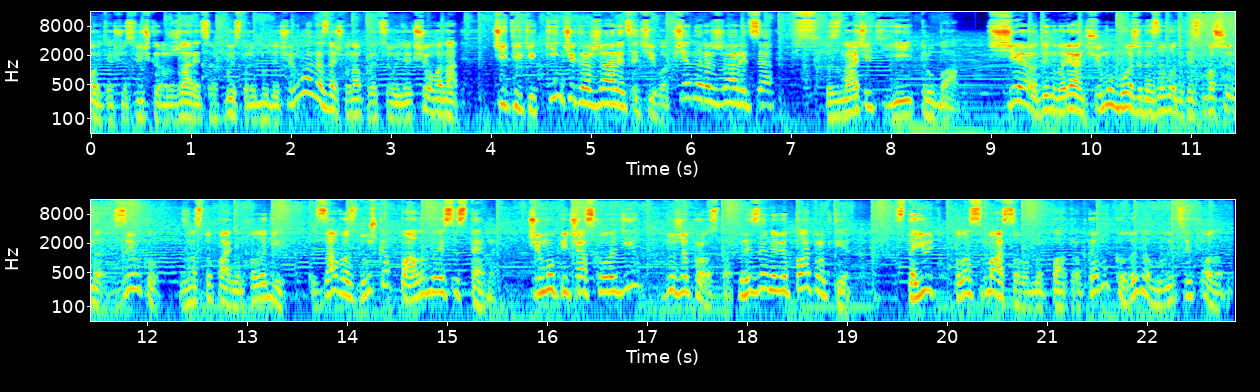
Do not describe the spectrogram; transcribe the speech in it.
вольт. Якщо свічка розжариться швидко і буде червона, значить вона працює. Якщо вона чи тільки кінчик розжариться, чи взагалі не розжариться, значить їй труба. Ще один варіант, чому може не заводитись машина взимку з наступанням холодів, завоздушка паливної системи. Чому під час холодів? Дуже просто. Резинові патрубки стають пластмасовими патрубками, коли на вулиці холодно.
